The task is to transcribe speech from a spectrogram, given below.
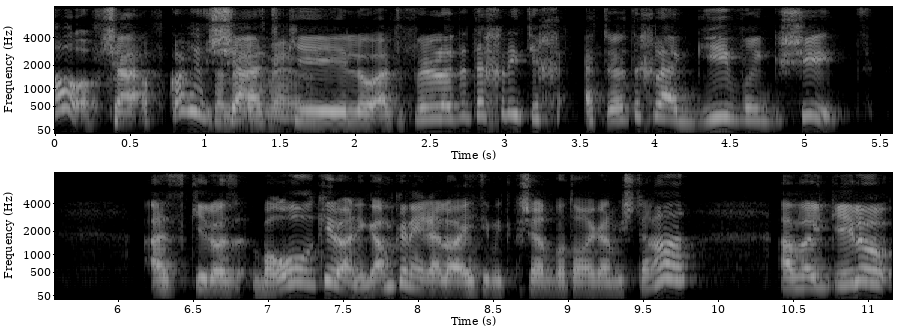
Oh, of ש- of course it's a שאת nightmare. כאילו, את אפילו לא יודעת איך להתייח... את לא יודעת איך להגיב רגשית. אז כאילו, אז ברור, כאילו, אני גם כנראה לא הייתי מתקשרת באותו רגע למשטרה, אבל כאילו,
